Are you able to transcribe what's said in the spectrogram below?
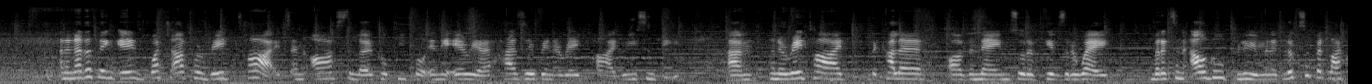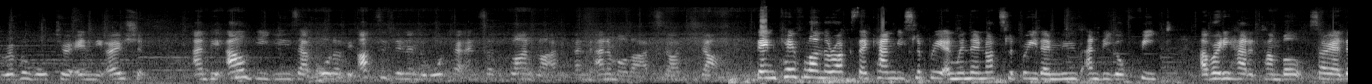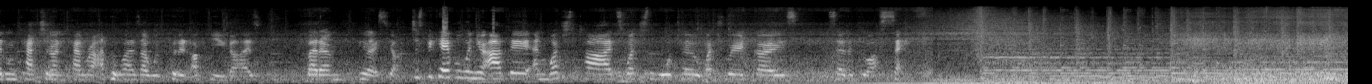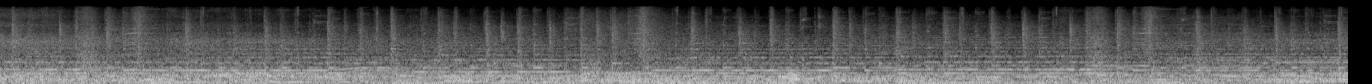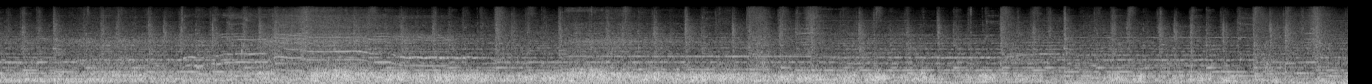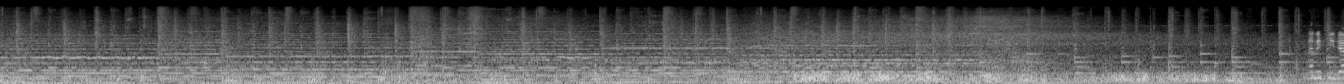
And another thing is watch out for red tides and ask the local people in the area, has there been a red tide recently? Um, and a red tide, the color of the name sort of gives it away, but it's an algal bloom and it looks a bit like river water in the ocean and the algae use up all of the oxygen in the water and so the plant life and the animal life starts to die. Then careful on the rocks, they can be slippery and when they're not slippery they move under your feet. I've already had a tumble, sorry I didn't catch it on camera otherwise I would put it up for you guys. But um, anyways, yeah, just be careful when you're out there and watch the tides, watch the water, watch where it goes so that you are safe.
